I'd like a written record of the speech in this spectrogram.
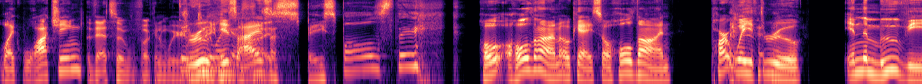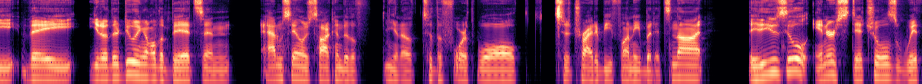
like watching. That's a fucking weird. They Through like, his a, eyes? a Spaceballs thing. Hold, hold on. Okay, so hold on. Partway through in the movie, they, you know, they're doing all the bits, and Adam Sandler's talking to the, you know, to the fourth wall to try to be funny, but it's not. They use little interstitials with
